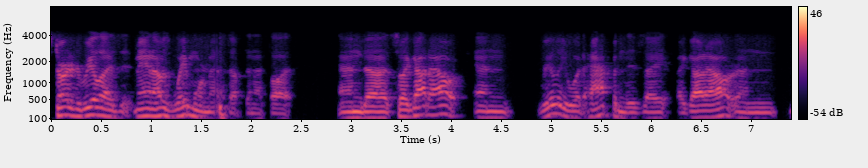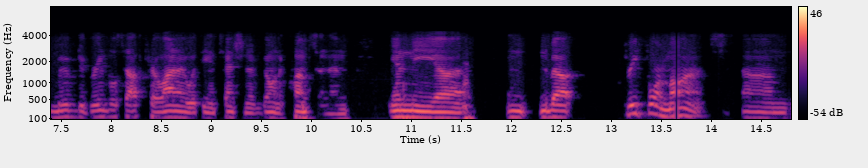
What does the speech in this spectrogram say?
started to realize that man, I was way more messed up than I thought. And uh, so I got out, and really what happened is I, I got out and moved to Greenville, South Carolina, with the intention of going to Clemson. And in the uh, in, in about three four months, um,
